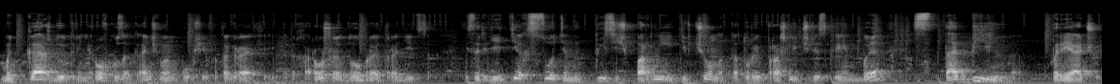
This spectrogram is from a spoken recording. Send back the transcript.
Мы каждую тренировку заканчиваем общей фотографией. Это хорошая, добрая традиция. И среди тех сотен и тысяч парней и девчонок, которые прошли через КНБ, стабильно прячут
